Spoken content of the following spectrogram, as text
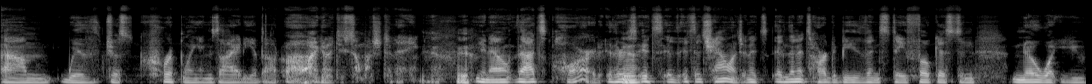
um, with just crippling anxiety about oh I got to do so much today. You know that's hard. There's it's it's a challenge, and it's and then it's hard to be then stay focused and know what you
